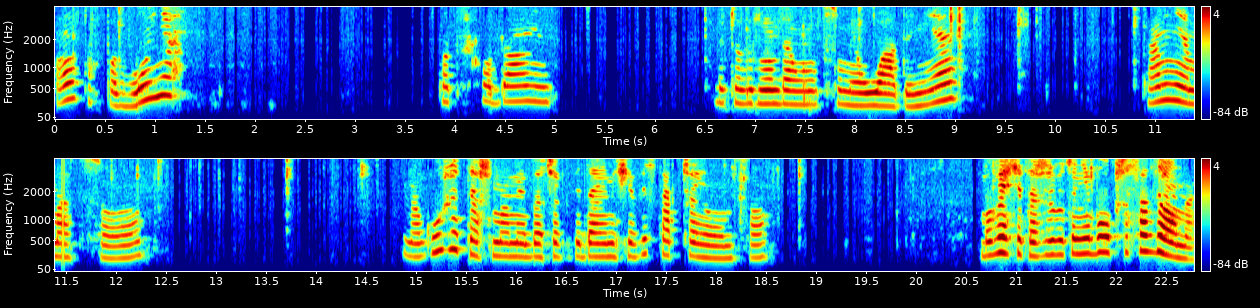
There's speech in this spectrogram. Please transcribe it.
O, tak podwójnie. Pod schodami by to wyglądało w sumie ładnie. Tam nie ma co. Na górze też mamy beczek, wydaje mi się wystarczająco. Bo wiecie też, żeby to nie było przesadzone.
